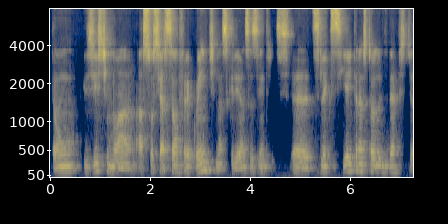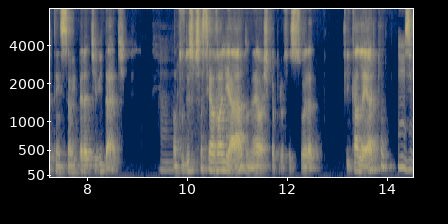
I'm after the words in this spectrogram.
Então, existe uma associação frequente nas crianças entre uh, dislexia e transtorno de déficit de atenção e hiperatividade. Ah, então, tudo isso precisa ser avaliado, né? Eu acho que a professora fica alerta, uhum. se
